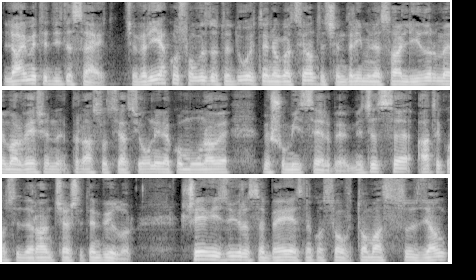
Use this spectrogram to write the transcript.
Lajmet e ditës së enjte, Qeveria e Kosovës do të duhej të negocionte qëndrimin e saj lidhur me marrëveshjen për Asociacionin e Komunave me shumicë serbe, megjithëse atë e konsideron çështje të mbyllur. Shefi i Zyrës së BE-së në Kosovë, Tomas Szunyog,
